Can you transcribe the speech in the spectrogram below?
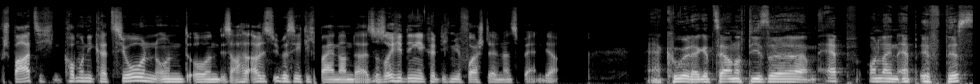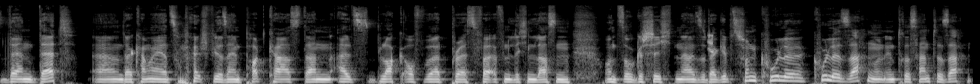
spart sich Kommunikation und, und ist alles übersichtlich beieinander. Also solche Dinge könnte ich mir vorstellen als Band, ja. Ja, cool. Da gibt's ja auch noch diese App, Online-App If This, Then That. Ähm, da kann man ja zum Beispiel seinen Podcast dann als Blog auf WordPress veröffentlichen lassen und so Geschichten. Also da gibt's schon coole, coole Sachen und interessante Sachen.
